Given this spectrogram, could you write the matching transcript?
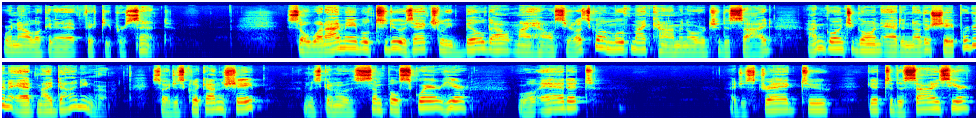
we're now looking at 50%. So what I'm able to do is actually build out my house here. Let's go and move my common over to the side. I'm going to go and add another shape. We're going to add my dining room. So I just click on the shape. I'm just going to a simple square here. We'll add it. I just drag to get to the size here.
